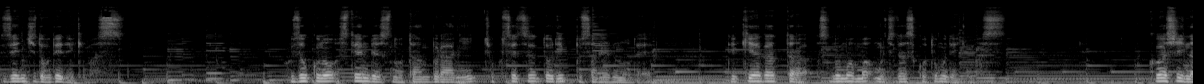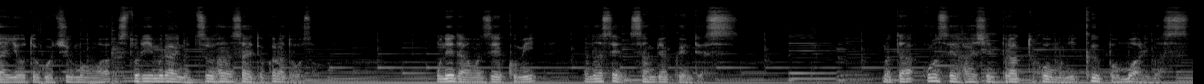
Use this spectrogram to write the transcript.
全自動でできます。付属のステンレスのタンブラーに直接ドリップされるので出来上がったらそのまま持ち出すこともできます。詳しい内容とご注文はストリームラインの通販サイトからどうぞ。お値段は税込7300円です。また音声配信プラットフォームにクーポンもあります。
